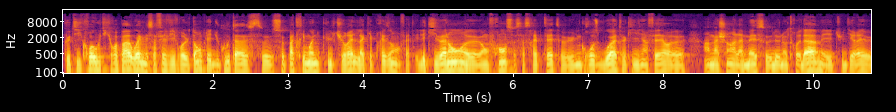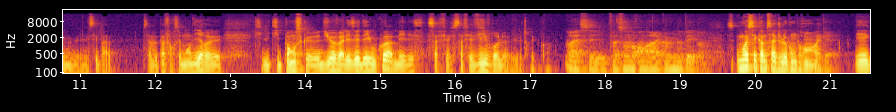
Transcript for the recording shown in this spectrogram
que tu y crois ou tu y crois pas, ouais, mais ça fait vivre le temple et du coup, tu as ce, patrimoine culturel là qui est présent en fait. L'équivalent euh, en France, ça serait peut-être une grosse boîte qui vient faire euh, un machin à la messe de Notre-Dame et tu dirais, euh, c'est pas, ça veut pas forcément dire qu'ils pensent que Dieu va les aider ou quoi, mais ça fait, ça fait vivre le, truc quoi. Ouais, c'est une façon de rendre à la communauté quoi. Moi, c'est comme ça que je le comprends, ouais. Et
